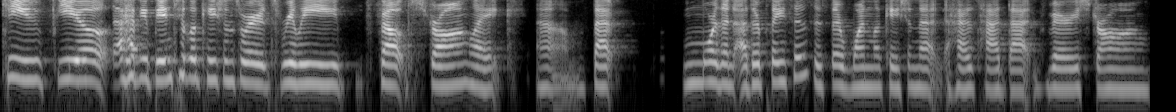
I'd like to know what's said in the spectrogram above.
do you feel have you been to locations where it's really felt strong like um, that more than other places is there one location that has had that very strong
